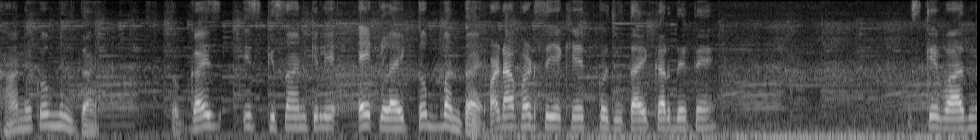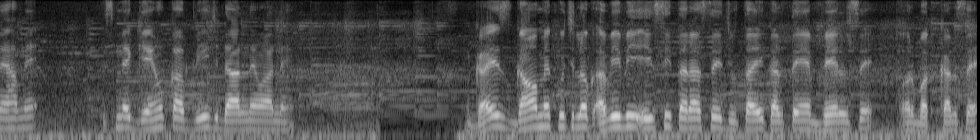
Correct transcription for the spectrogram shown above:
खाने को मिलता है। तो गैज इस किसान के लिए एक लाइक तो बनता है। फटाफट से ये खेत को जुताई कर देते हैं। उसके बाद में हमें इसमें गेहूँ का बीज डालने वाले हैं। गाइज़ गाँव में कुछ लोग अभी भी इसी तरह से जुताई करते हैं बैल से और बक्कर से।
